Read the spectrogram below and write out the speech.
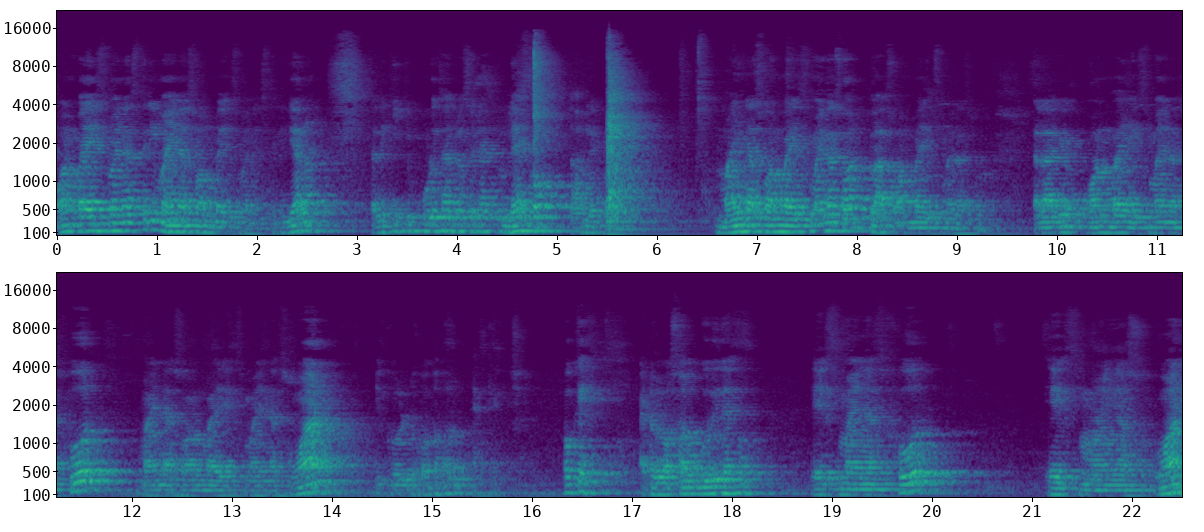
one by x minus three minus one by x minus three গেল তাহলে কি কি পড়ে থাকল সেটা একটু লেখো তাহলে minus one by x minus one plus one by x minus one তাহলে আগে one by x minus four minus one by x minus one equal to কত হলো এক এক ওকে একটা লসাও করি দেখো x minus four x minus one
